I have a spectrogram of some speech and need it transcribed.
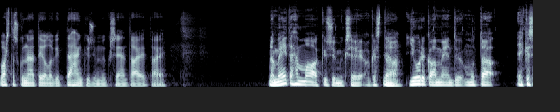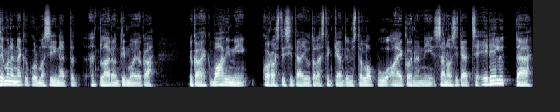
vastasiko nämä teologit tähän kysymykseen tai, tai No me ei tähän maa-kysymykseen oikeastaan Joo. juurikaan menty, mutta ehkä semmoinen näkökulma siinä, että, että Laidon Timo, joka, joka ehkä vahvimmin korosti sitä juutalaisten kääntymistä loppuun aikoina, niin sanoi sitä, että se edellyttää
